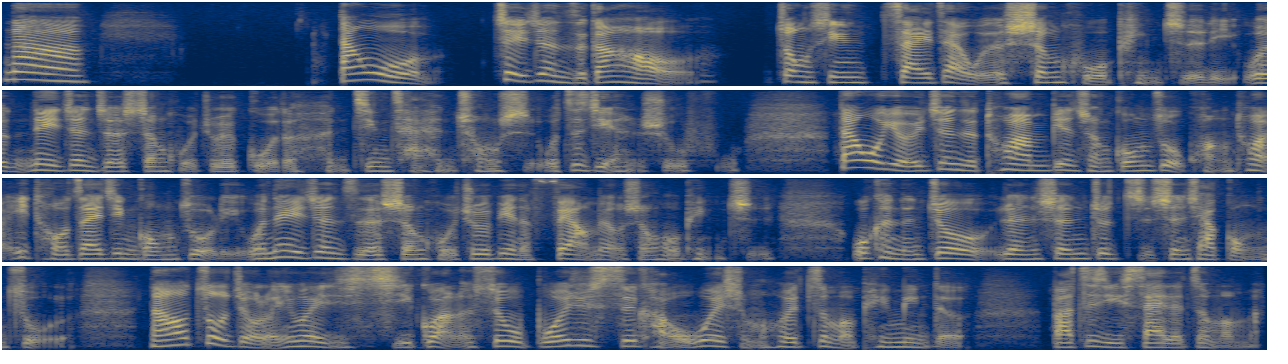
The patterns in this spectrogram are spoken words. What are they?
那当我这阵子刚好重心栽在我的生活品质里，我那阵子的生活就会过得很精彩、很充实，我自己也很舒服。当我有一阵子突然变成工作狂，突然一头栽进工作里，我那一阵子的生活就会变得非常没有生活品质。我可能就人生就只剩下工作了，然后做久了，因为已经习惯了，所以我不会去思考我为什么会这么拼命的把自己塞得这么满。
